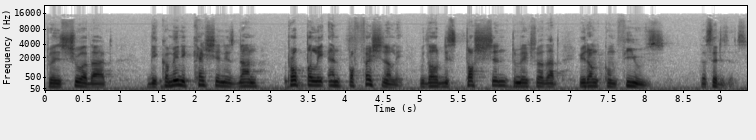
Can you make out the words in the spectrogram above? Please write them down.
to ensure that the communication is done properly and professionally without distortion to make sure that you don't confuse the citizens.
